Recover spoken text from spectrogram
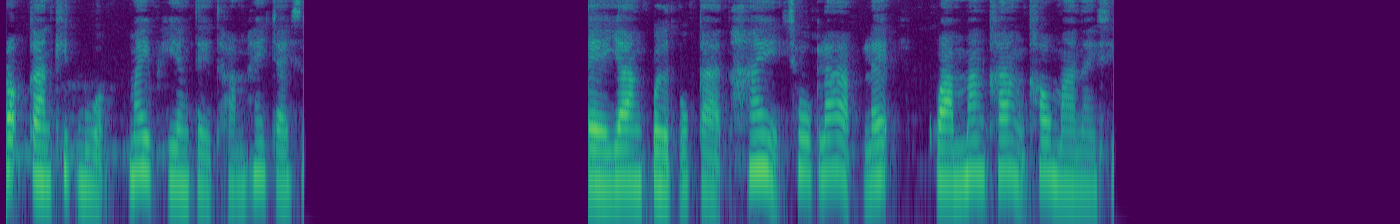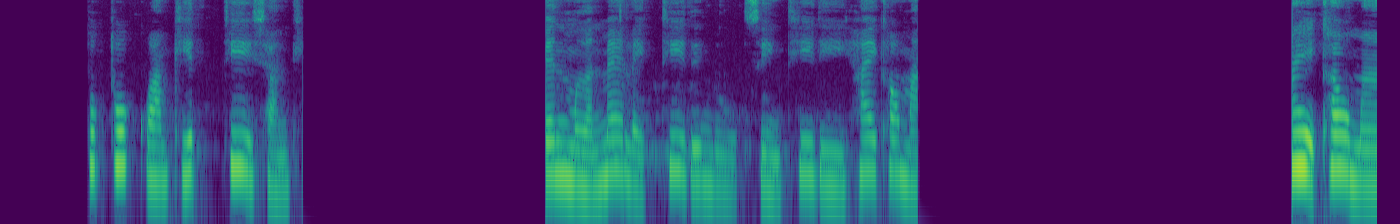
เพราะการคิดบวกไม่เพียงแต่ทำให้ใจสงบแต่ยังเปิดโอกาสให้โชคลาภและความมั่งคั่งเข้ามาในชีวิต ทุกๆความคิดที่ฉันคิด เป็นเหมือนแม่เหล็กที่ดึงดูดสิ่งที่ดีให้เข้ามา ให้เข้ามา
